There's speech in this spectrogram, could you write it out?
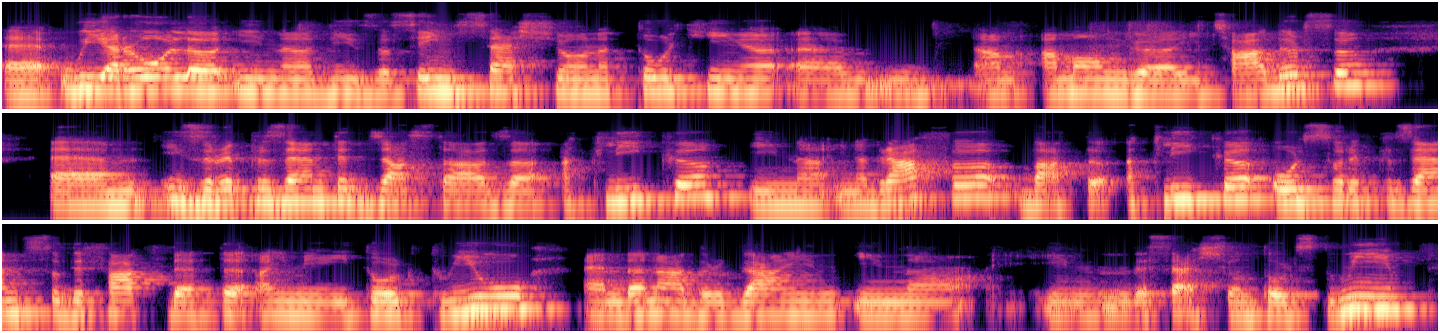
uh, we are all in uh, this same session talking um, um, among uh, each others um, is represented just as a, a clique in a, in a graph, but a clique also represents the fact that I may talk to you and another guy in, in, uh, in the session talks to me.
